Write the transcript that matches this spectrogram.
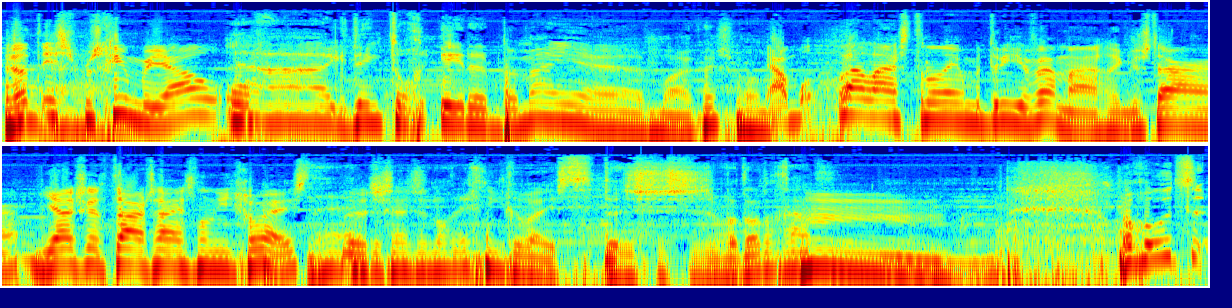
En dat is misschien bij jou? Of... Ja, ik denk toch eerder bij mij, Marcus. Want... Ja, wij luisteren alleen met 3FM eigenlijk. Dus daar, jij zegt daar zijn ze nog niet geweest. Nee, dus... daar zijn ze nog echt niet geweest. Dus wat dat gaat... Hmm. Maar goed, uh,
